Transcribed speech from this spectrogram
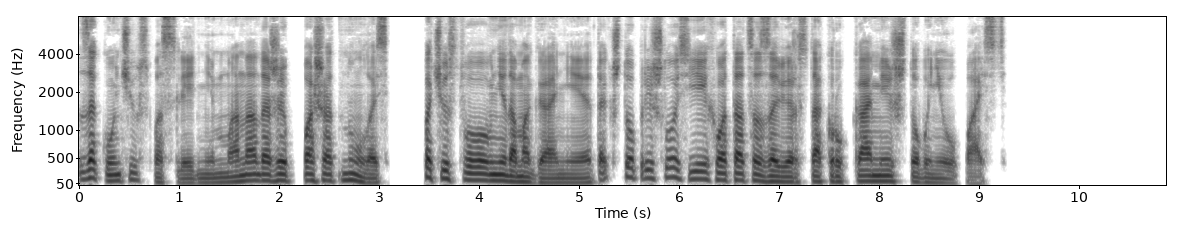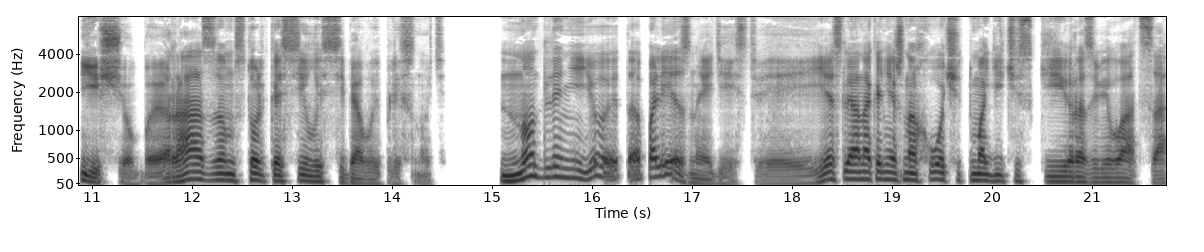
Закончив с последним, она даже пошатнулась, почувствовав недомогание, так что пришлось ей хвататься за верстак руками, чтобы не упасть. Еще бы разом столько сил из себя выплеснуть. Но для нее это полезное действие, если она, конечно, хочет магически развиваться,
